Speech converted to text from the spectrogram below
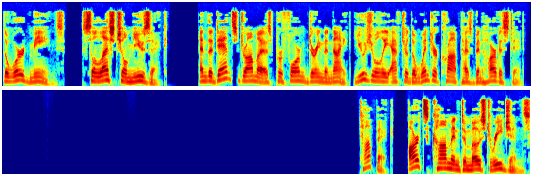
The word means, "...celestial music", and the dance drama is performed during the night usually after the winter crop has been harvested. Arts common to most regions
